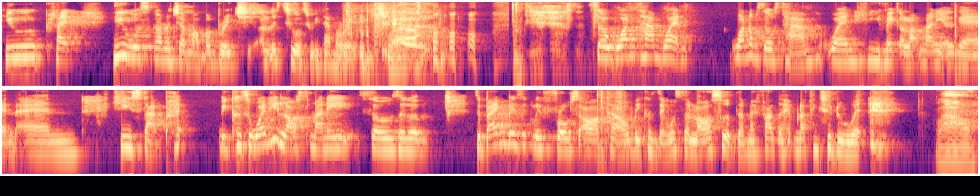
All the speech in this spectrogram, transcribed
He play, he was gonna jump up a bridge at least two or three times already. Wow. so one time when one of those times when he make a lot of money again and he start because when he lost money so the the bank basically froze our account because there was a lawsuit that my father had nothing to do with. wow.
